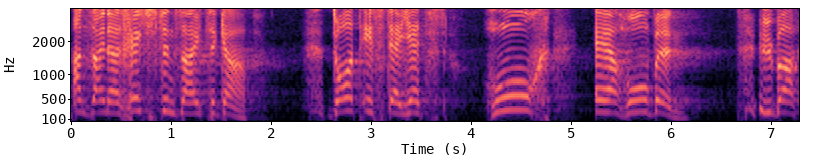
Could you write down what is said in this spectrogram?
an seiner rechten Seite gab. Dort ist er jetzt hoch erhoben über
